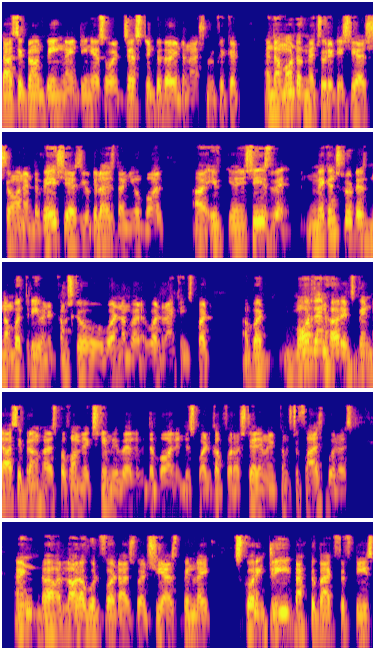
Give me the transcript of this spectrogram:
Darcie Brown, being 19 years old, just into the international cricket, and the amount of maturity she has shown, and the way she has utilized the new ball. Uh, if, if she is Megan Schutt is number three when it comes to world number world rankings, but uh, but more than her, it's been Darcie Brown who has performed extremely well with the ball in this World Cup for Australia when it comes to fast bowlers. And uh, Laura Wolvaardt as well. She has been like scoring three back to back 50s.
